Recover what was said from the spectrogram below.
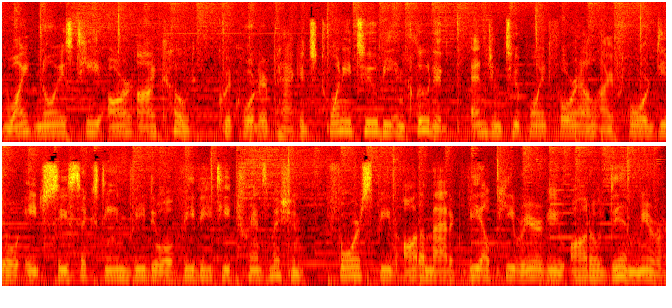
white noise TRI coat, quick order package 22B included, engine 2.4 Li 4 DOHC 16V dual VVT transmission, 4-speed automatic VLP rear view auto dim mirror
